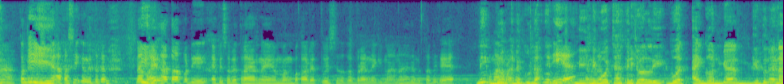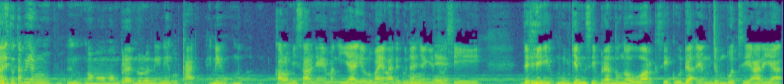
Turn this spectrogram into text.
Nah. Kontribusinya apa sih kan itu kan. Namanya nggak tahu apa di episode terakhir nih emang bakal ada twist atau brandnya gimana kan tapi kayak Nih kemarin belum ada gunanya nih, Iya, nih, nih bener. bocah kecuali buat Aegon kan, gitu kan. Nah itu tapi yang ngomong-ngomong brand dulu nih ini ka- ini kalau misalnya emang iya ya lumayan lah ada gunanya gitu iya. si jadi mungkin si brand tuh nge-work si kuda yang jemput si Arya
